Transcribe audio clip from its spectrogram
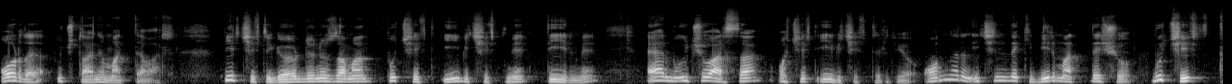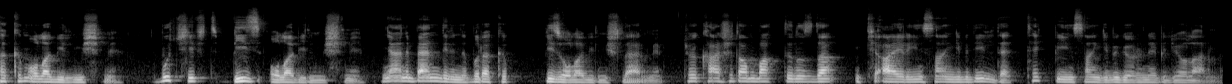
Orada 3 tane madde var. Bir çifti gördüğünüz zaman bu çift iyi bir çift mi değil mi? Eğer bu üçü varsa o çift iyi bir çifttir diyor. Onların içindeki bir madde şu. Bu çift takım olabilmiş mi? Bu çift biz olabilmiş mi? Yani ben dilini bırakıp biz olabilmişler mi? Şöyle karşıdan baktığınızda iki ayrı insan gibi değil de tek bir insan gibi görünebiliyorlar mı?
